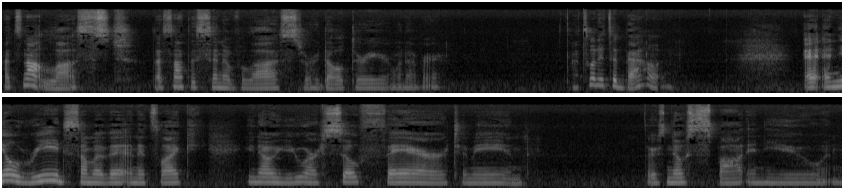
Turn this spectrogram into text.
That's not lust. That's not the sin of lust or adultery or whatever. That's what it's about. And, and, you'll read some of it, and it's like, you know, you are so fair to me, and there's no spot in you. And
